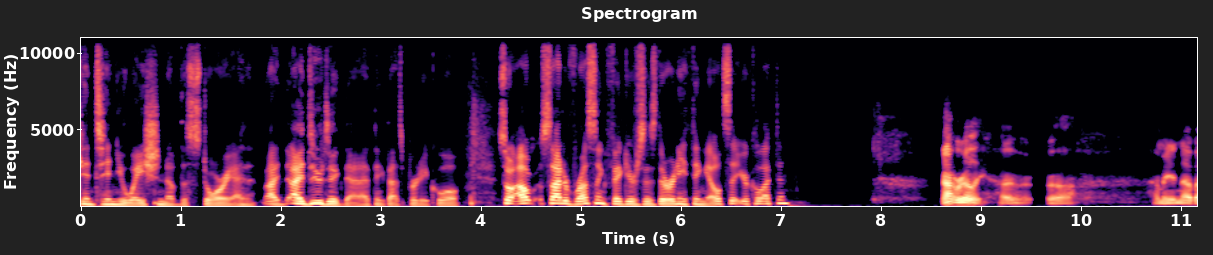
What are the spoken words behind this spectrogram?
continuation of the story. I, I I do dig that. I think that's pretty cool. So outside of wrestling figures, is there anything else that you're collecting? not really i uh, i mean i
